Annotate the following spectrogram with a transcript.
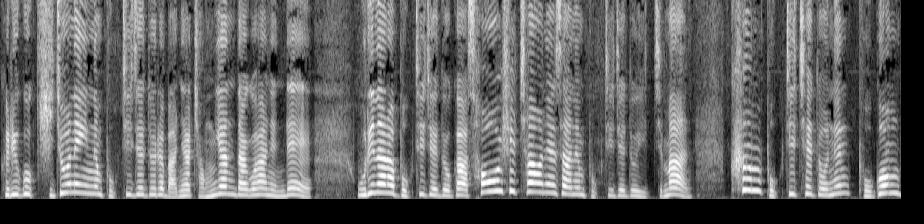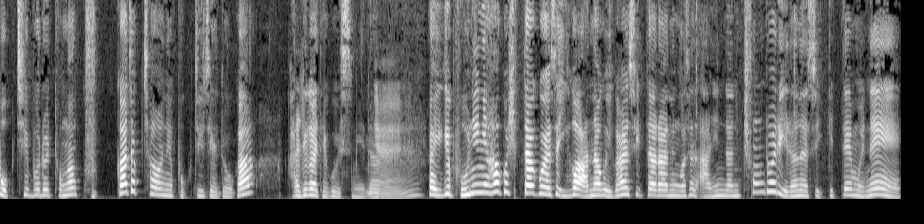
그리고 기존에 있는 복지제도를 만약 정리한다고 하는데 우리나라 복지제도가 서울시 차원에서 하는 복지제도 있지만 큰 복지제도는 보건복지부를 통한 국가적 차원의 복지제도가 관리가 되고 있습니다. 네. 그러니까 이게 본인이 하고 싶다고 해서 이거 안 하고 이거 할 수 있다라는 것은 아닌다는 충돌이 일어날 수 있기 때문에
